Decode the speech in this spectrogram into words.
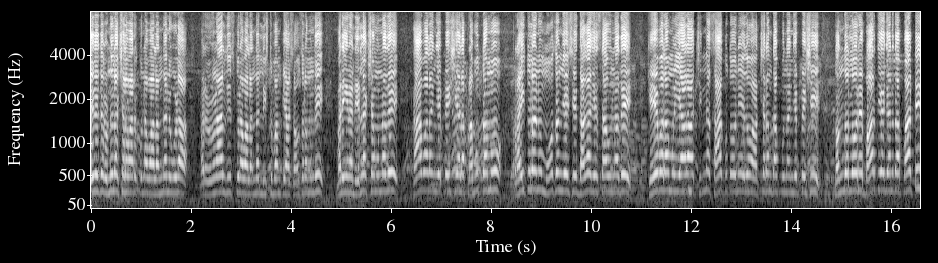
ఏదైతే రెండు లక్షల వరకు ఉన్న వాళ్ళందరినీ కూడా మరి రుణాలు తీసుకున్న వాళ్ళందరినీ లిస్టు పంపించాల్సిన అవసరం ఉంది. మరి ఈయన నిర్లక్ష్యం ఉన్నది. కావాలని చెప్పేసి అలా ప్రభుత్వము రైతులను మోసం చేసి దగా చేస్తూ ఉన్నది. కేవలం ఇవాళ చిన్న సాకుతోనే ఏదో అక్షరం తప్పుందని చెప్పేసి తొందరలోనే భారతీయ జనతా పార్టీ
